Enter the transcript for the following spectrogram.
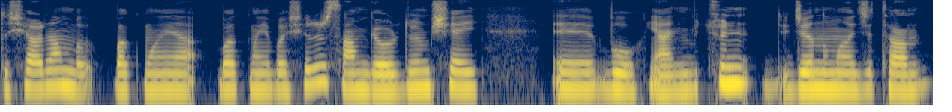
dışarıdan bakmaya bakmayı başarırsam gördüğüm şey e, bu. Yani bütün canımı acıtan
